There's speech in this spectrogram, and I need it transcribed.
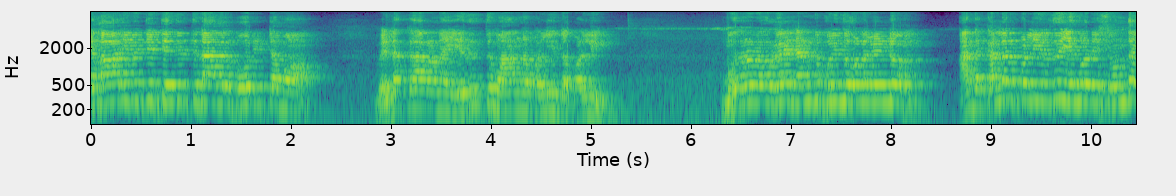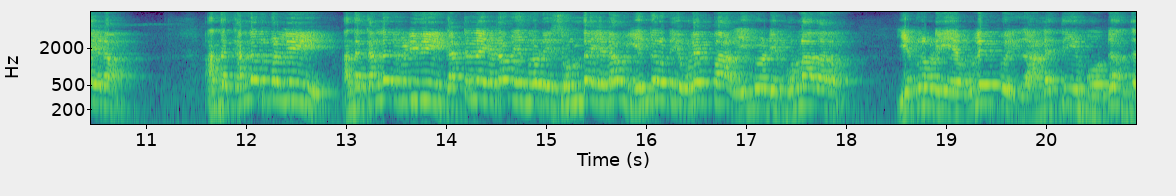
ஏகாதிபத்தியத்தை எதிர்த்து நாங்கள் போரிட்டோமோ? வெள்ளக்காரனை எதிர்த்து வாங்கின பள்ளி இந்த பள்ளி. முதல்வர்களே நன்கு புரிந்து கொள்ள வேண்டும். அந்த கல்லர் பள்ளி இருந்தது எங்களுடைய சொந்த இடம். அந்த கல்லர் பள்ளி அந்த கல்லர் விடுதி கட்டின இடம் எங்களுடைய சொந்த இடம் எங்களுடைய உழைப்பால் எங்களுடைய பொருளாதாரம். எங்களுடைய உழைப்பு இது அனைத்தையும் போட்டு அந்த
